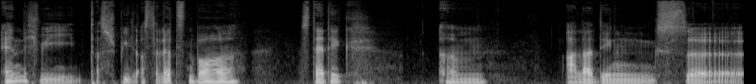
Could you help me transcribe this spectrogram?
Ähnlich wie das Spiel aus der letzten Woche, Static. Ähm, allerdings äh,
